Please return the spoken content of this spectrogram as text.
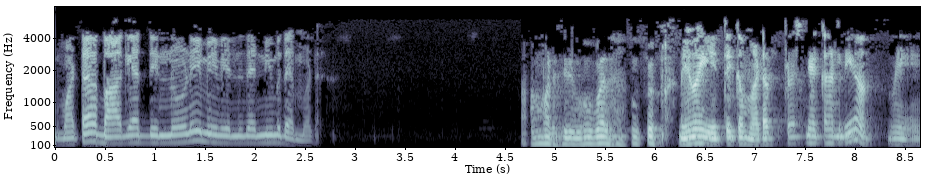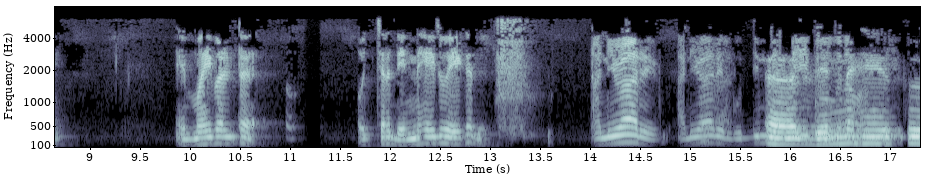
මට භාගයක් දෙන්න ඕනේ මේ වෙන්න දැන්වීම දැම්මට. අම්මට සිරි මුහ බලන්න. මේවා ඒත් එක්ක මට ප්‍රශ්නයක් අහන්න තියෙනවා. මේ එම්මයි වලට ඔච්චර දෙන්න හේතුව ඒකද? අනිවාර්යෙන් අනිවාර්යෙන් බුද්ධින් දෙන්න හේතුව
